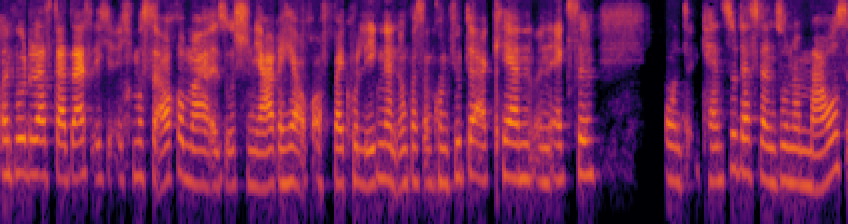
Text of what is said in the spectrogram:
Und wo du das gerade sagst, ich, ich musste auch immer, also schon Jahre her, auch oft bei Kollegen dann irgendwas am Computer erklären in Excel. Und kennst du das, wenn so eine Maus,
